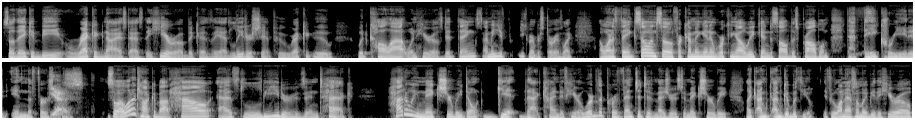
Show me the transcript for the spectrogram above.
so they could be recognized as the hero because they had leadership who rec- who would call out when heroes did things. I mean, you you can remember stories like I want to thank so and so for coming in and working all weekend to solve this problem that they created in the first Yes. place. So I want to talk about how as leaders in tech, how do we make sure we don't get that kind of hero? What are the preventative measures to make sure we like I'm I'm good with you. If we want to have somebody be the hero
